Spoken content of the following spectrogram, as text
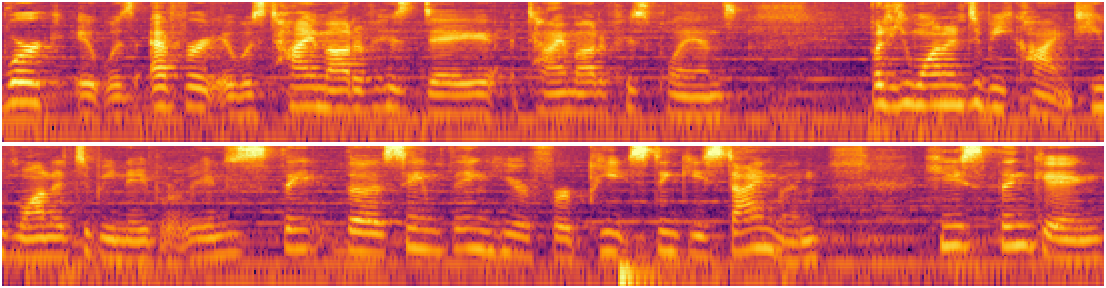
work, it was effort, it was time out of his day, time out of his plans. But he wanted to be kind. He wanted to be neighborly. And it's th- the same thing here for Pete Stinky Steinman. He's thinking,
